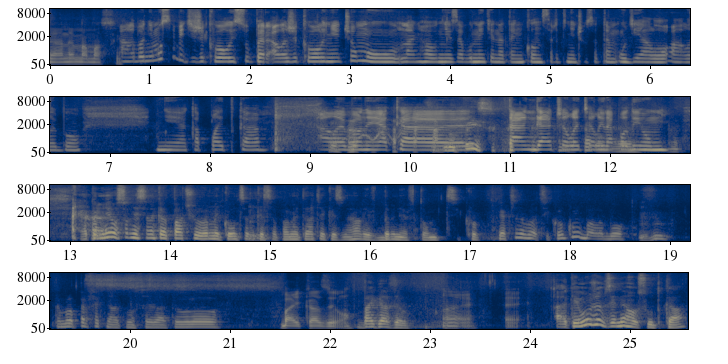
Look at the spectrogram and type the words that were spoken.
Ja nemám asi. Alebo nemusí byť, že kvôli super, ale že kvôli niečomu na ňo nezabudnete na ten koncert, niečo sa tam udialo, alebo nejaká pletka, alebo nejaká tanga, čo leteli na pódium. Ako mne osobne sa napríklad páčil veľmi koncert, keď sa pamätáte, keď sme hrali v Brne v tom cyklo... Jak sa to volá? Cykloklub? Alebo... Tam bola perfektná atmosféra. To bolo... Aj, aj. A keď môžem z jedného súdka,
